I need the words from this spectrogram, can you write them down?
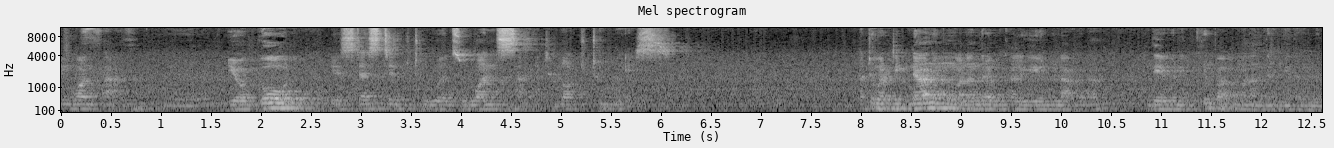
in one path your goal is destined towards one side not two ways అటువంటి జ్ఞానము మనందరం కలిగి ఉండలాగా దేవుని కృప మనందరి మీద ఉండును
